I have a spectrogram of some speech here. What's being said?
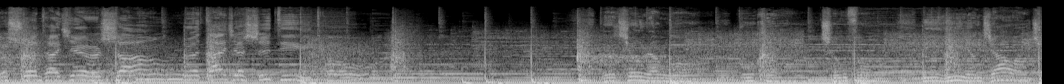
要顺台阶而上，而代价是低头。那就让我不可乘风，你一样骄傲着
